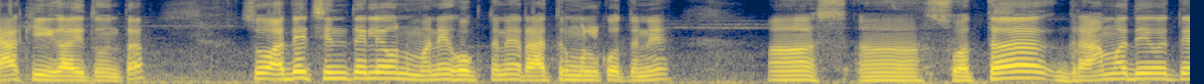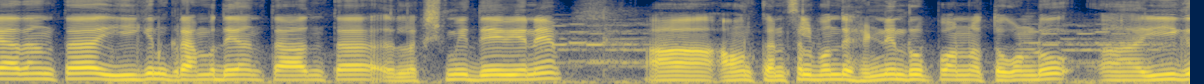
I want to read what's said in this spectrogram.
ಯಾಕೆ ಹೀಗಾಯಿತು ಅಂತ? ಸೊ ಅದೇ ಚಿಂತೆಯಲ್ಲಿ ಅವ್ನು ಮನೆಗೆ ಹೋಗ್ತಾನೆ, ರಾತ್ರಿ ಮಲ್ಕೋತಾನೆ. ಸ್ವತಃ ಗ್ರಾಮ ದೇವತೆ ಆದಂಥ ಈಗಿನ ಗ್ರಾಮ ದೇವತೆ ಆದಂಥ ಲಕ್ಷ್ಮೀ ದೇವಿಯೇ ಅವನ ಕನಸಲ್ಲಿ ಬಂದು ಹೆಣ್ಣಿನ ರೂಪವನ್ನು ತೊಗೊಂಡು ಈಗ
